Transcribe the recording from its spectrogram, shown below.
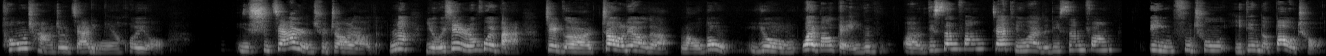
通常这个家里面会有你是家人去照料的。那有一些人会把这个照料的劳动用外包给一个呃第三方，家庭外的第三方，并付出一定的报酬，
